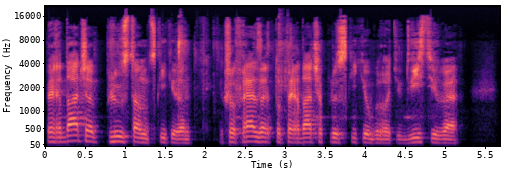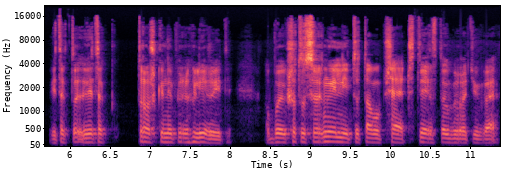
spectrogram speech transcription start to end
Передача плюс там скільки там. Якщо фрезер, то передача плюс скільки оборотів? 200 вверх. Ви так, ви так трошки не перегулюєте. Або якщо то сверлильний, то там взагалі 400 оборотів вверх.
